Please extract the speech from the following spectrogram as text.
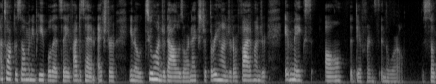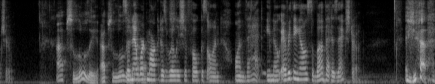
I talk to so many people that say if i just had an extra you know two hundred dollars or an extra three hundred or five hundred it makes all the difference in the world. It's so true. Absolutely, absolutely. so network Uh, marketers really should focus on on that. You know everything else above that is extra Yeah,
